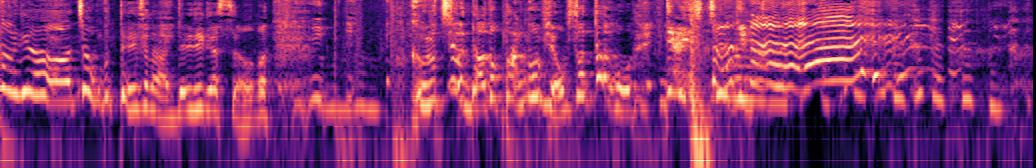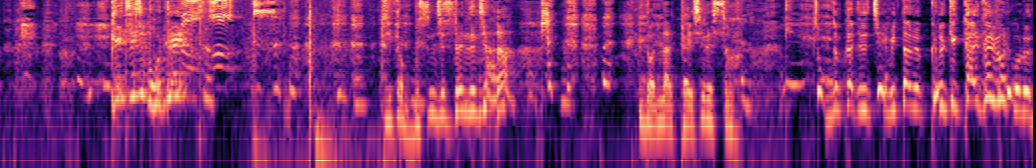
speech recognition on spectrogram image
아, 아니야. 처음부터 해서는 안 될 일이었어. 그렇지만 나도 방법이 없었다고. 내 저기 그치지 못해. 네가 무슨 짓을 했는지 알아? 넌 날 배신했어. 좀 전까지는 재밌다며 그렇게 깔깔거리고는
